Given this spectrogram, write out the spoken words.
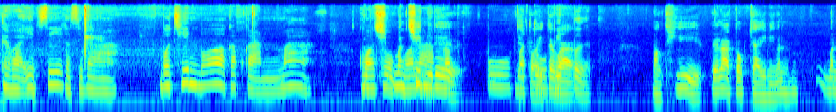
แต่ว่าเอฟซีกับสิบาบ่ชินบ่กับการมาขอโชคมันขอชินลานี่บเด้กับปูปอย่าระต่อตูยแต่ปิดว่า เปิด บางที่เวลาตกใจนี่มันมัน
